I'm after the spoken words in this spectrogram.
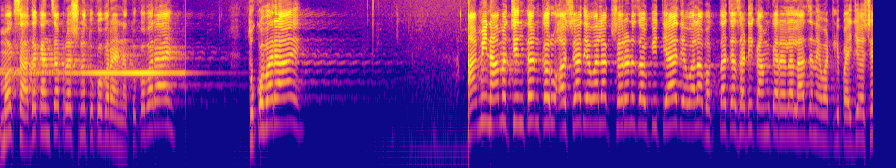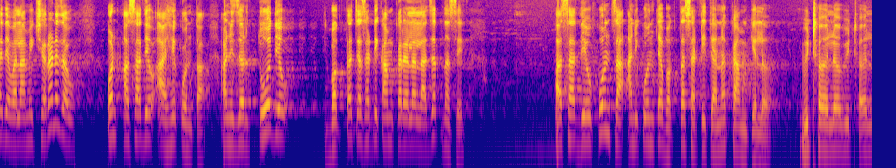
मग साधकांचा प्रश्न तुकोबर आहे ना? तुकोबर आहे तुकोबर आहे आम्ही नामचिंतन करू. अशा देवाला शरण जाऊ की त्या देवाला भक्ताच्यासाठी काम करायला लाज नाही वाटली पाहिजे. अशा देवाला आम्ही शरण जाऊ. पण असा देव आहे कोणता? आणि जर तो देव भक्ताच्यासाठी काम करायला लाजत नसेल असा देव कोणचा आणि कोणत्या भक्तासाठी त्यानं काम केलं? विठ्ठल विठ्ठल.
